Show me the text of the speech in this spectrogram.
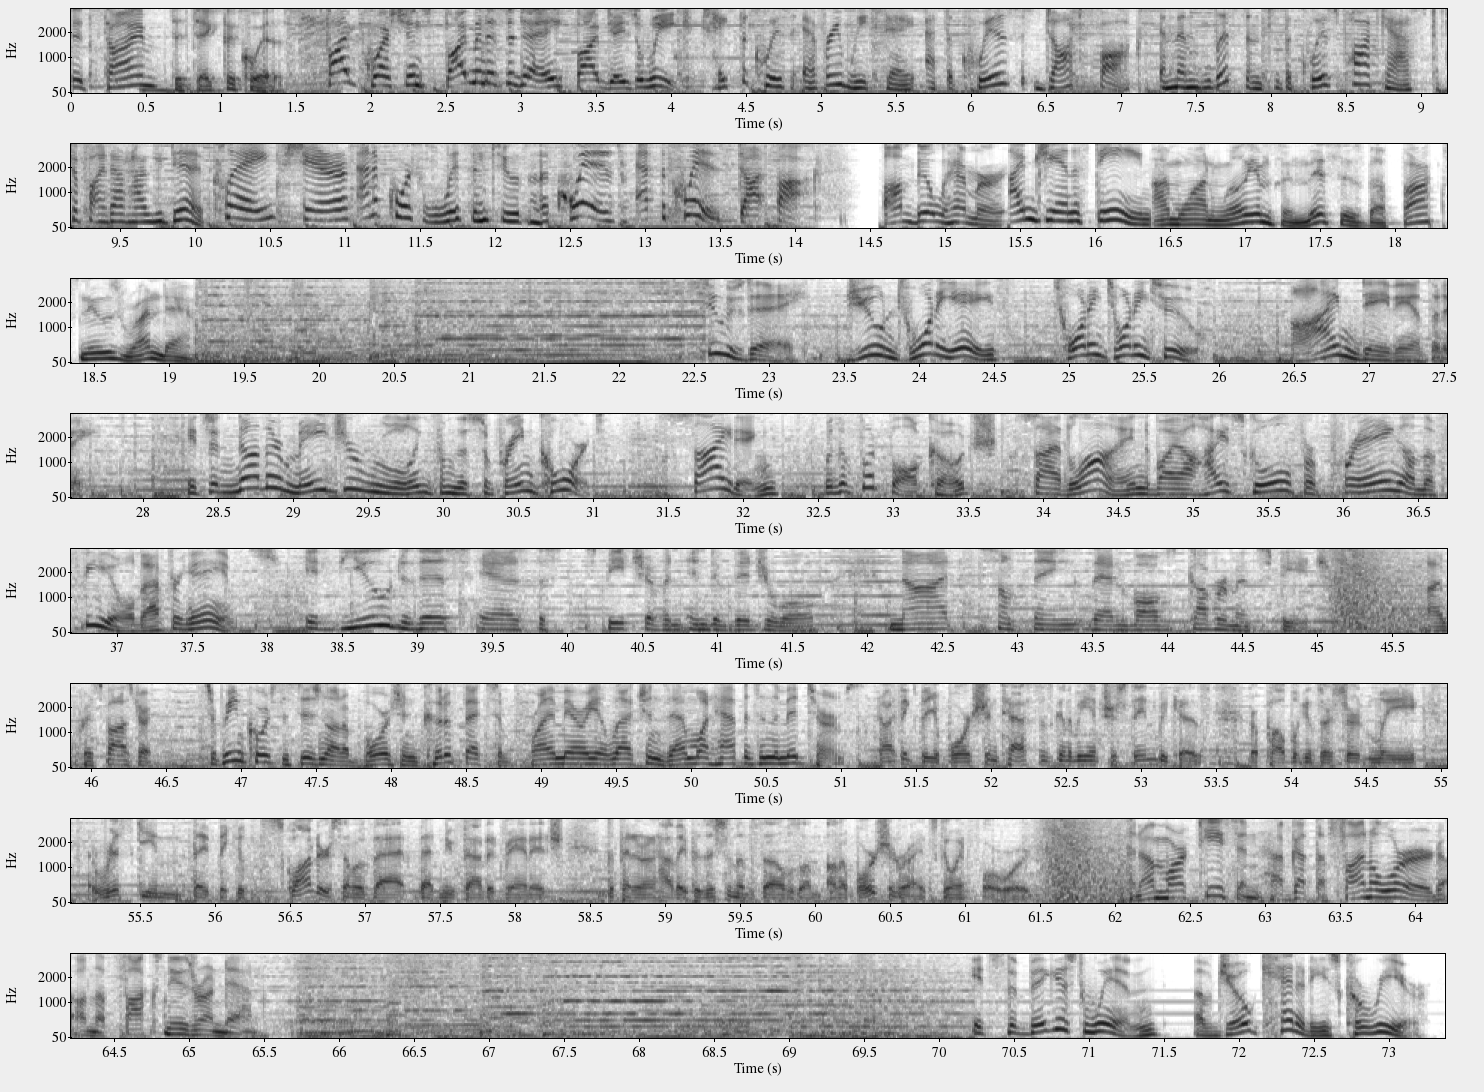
It's time to take the quiz. Five questions, five minutes a day, five days a week. Take the quiz every weekday at thequiz.fox and then listen to the quiz podcast to find out how you did. Play, share, and of course, listen to the quiz at thequiz.fox. I'm Bill Hemmer. I'm Janice Dean. I'm Juan Williams, and this is the Fox News Rundown. Tuesday, June 28th, 2022. I'm Dave Anthony. It's another major ruling from the Supreme Court, siding with a football coach sidelined by a high school for praying on the field after games. It viewed this as the speech of an individual, not something that involves government speech. I'm Chris Foster. Supreme Court's decision on abortion could affect some primary elections and what happens in the midterms. I think the abortion test is going to be interesting because Republicans are certainly risking they, they could squander some of that that newfound advantage depending on how they position themselves on, on abortion rights going forward. And I'm Marc Thiessen. I've got the final word on the Fox News Rundown. It's the biggest win of Joe Kennedy's career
